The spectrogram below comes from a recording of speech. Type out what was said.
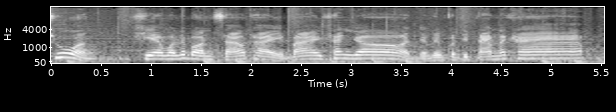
ช่วงเชียร์วอลเลย์บอลสาวไทยบายช่างยอด อย่าลืมกดติดตามนะครับ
